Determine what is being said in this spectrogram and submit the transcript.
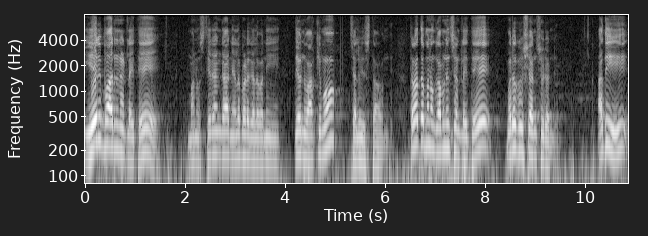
ఏరు పారినట్లయితే మనం స్థిరంగా నిలబడగలవని దేవుని వాక్యము చదివిస్తూ ఉంది. తర్వాత మనం గమనించినట్లయితే మరొక విషయాన్ని చూడండి. అది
